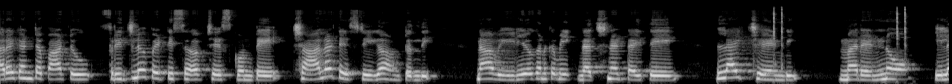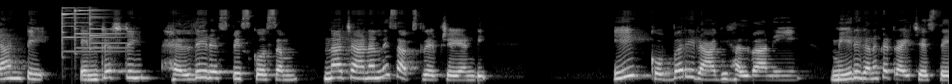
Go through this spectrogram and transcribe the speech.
అరగంట పాటు ఫ్రిడ్జ్లో పెట్టి సర్వ్ చేసుకుంటే చాలా టేస్టీగా ఉంటుంది. నా వీడియో కనుక మీకు నచ్చినట్టయితే లైక్ చేయండి. మరెన్నో ఇలాంటి ఇంట్రెస్టింగ్ హెల్దీ రెసిపీస్ కోసం నా ఛానల్ని సబ్స్క్రైబ్ చేయండి. ఈ కొబ్బరి రాగి హల్వాని మీరు గనక ట్రై చేస్తే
